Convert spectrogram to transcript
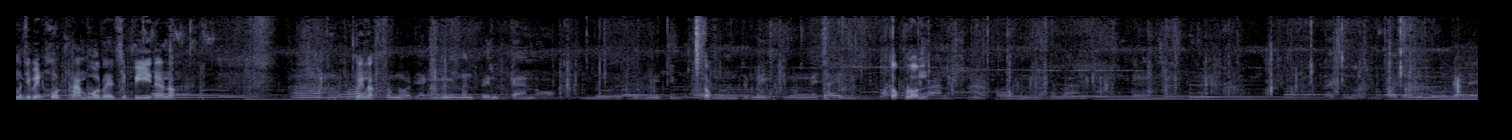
มันจะเป็นคุดห้ามโอนไปสิปีแล้วเนาะ อ่าไม่เนอะถ้าโฉนดอย่างนี้มันเป็นการออกโดยคุณไม่จริงตกมันจะไม่มันไม่ใช่ตกหล่น การอ่าของรัฐบาลอืมได้โฉนดมันก็จะเป็นโอนได้เลย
